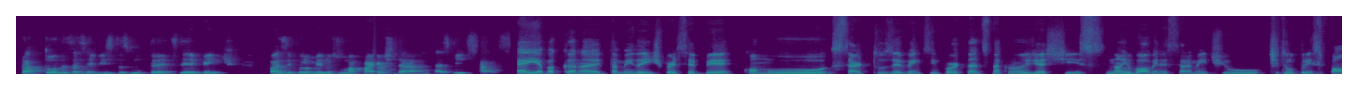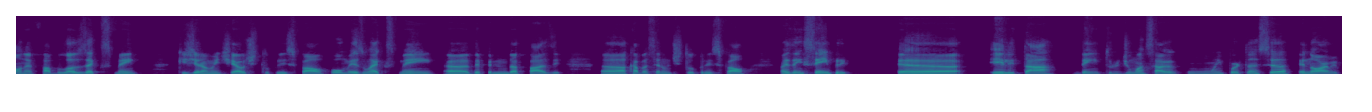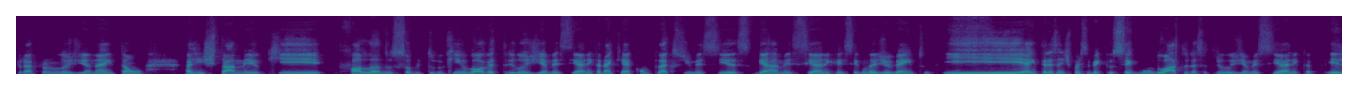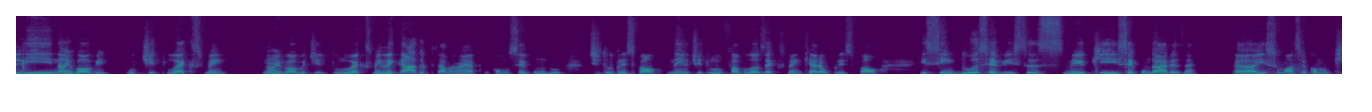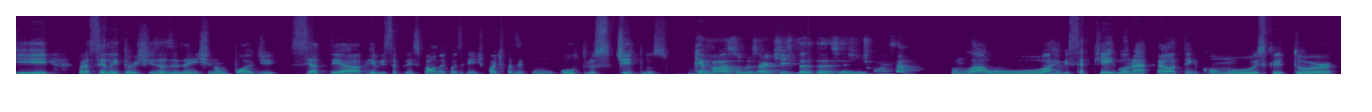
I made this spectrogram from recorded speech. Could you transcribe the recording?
para todas as revistas mutantes de repente fazer pelo menos uma parte da, das mensais. É, e é bacana também da gente perceber como certos eventos importantes na cronologia X não envolvem necessariamente o título principal, né? Fabulosos X-Men, que geralmente é o título principal, ou mesmo X-Men, uh, dependendo da fase, uh, acaba sendo um título principal, mas nem sempre uh, ele está dentro de uma saga com uma importância enorme para a cronologia, né? Então, a gente está meio que falando sobre tudo que envolve a trilogia messiânica, né, que é Complexo de Messias, Guerra Messiânica e Segundo Advento. E é interessante perceber que o segundo ato dessa trilogia messiânica, ele não envolve o título X-Men, não envolve o título X-Men Legado, que estava na época como segundo título principal, nem o título Fabuloso X-Men, que era o principal, e sim duas revistas meio que secundárias, né? Uh, isso mostra como que, para ser leitor X, às vezes a gente não pode se ater à revista principal, né? Coisa que a gente pode fazer com outros títulos. Quer falar sobre os artistas antes da gente começar? Vamos lá, o, a revista Cable, né? Ela tem como escritor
